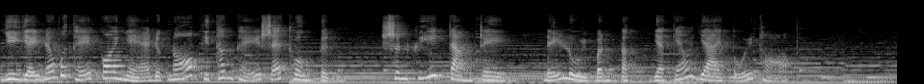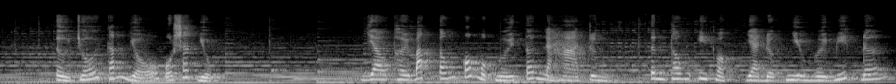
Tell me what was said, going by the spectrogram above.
vì vậy nếu có thể coi nhẹ được nó thì thân thể sẽ thuần tịnh, sinh khí tràn trề để lùi bệnh tật và kéo dài tuổi thọ. Từ chối cám dỗ của sát dục Vào thời Bắc Tống có một người tên là Hà Trừng, tinh thông y thuật và được nhiều người biết đến.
